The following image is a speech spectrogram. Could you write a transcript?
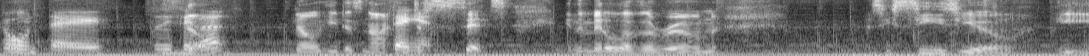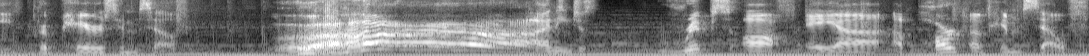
don't they? Does he say no, that? no, he does not. Dang he just sits in the middle of the room. As he sees you, he prepares himself, and he just rips off a uh, a part of himself,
